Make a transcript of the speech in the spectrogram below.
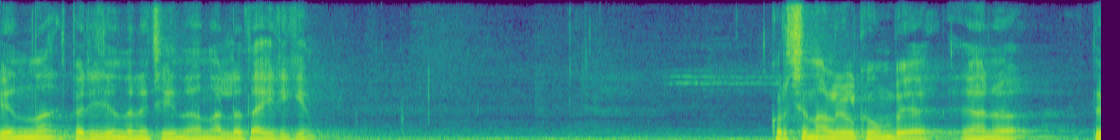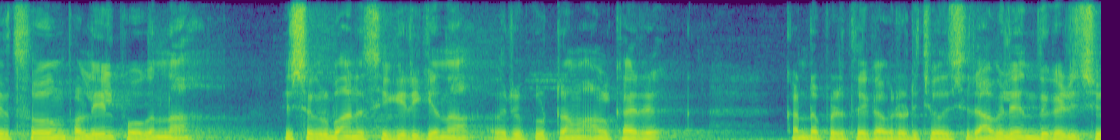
എന്ന് പരിചിന്തനം ചെയ്യുന്നത് നല്ലതായിരിക്കും. കുറച്ച് നാളുകൾക്ക് മുമ്പ് ഞാൻ ദിവസവും പള്ളിയിൽ പോകുന്ന വിശ്വകുർബാന സ്വീകരിക്കുന്ന ഒരു കൂട്ടം ആൾക്കാർ കണ്ടപ്പോഴത്തേക്ക് അവരോട് ചോദിച്ചു രാവിലെ എന്ത് കഴിച്ചു?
